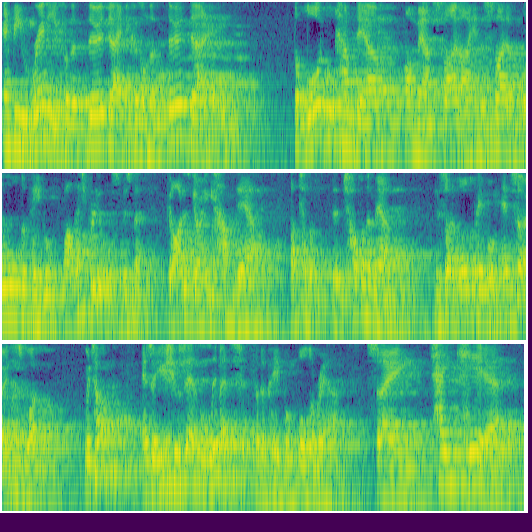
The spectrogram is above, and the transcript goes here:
and be ready for the third day, because on the third day, the Lord will come down on Mount Sinai in the sight of all the people. Wow, that's pretty awesome, isn't it? God is going to come down on top of the top of the mountain in the sight of all the people. And so this is what we're told. And so you shall set limits for the people all around, saying, Take care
